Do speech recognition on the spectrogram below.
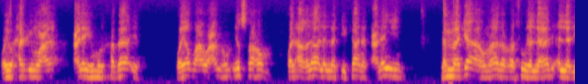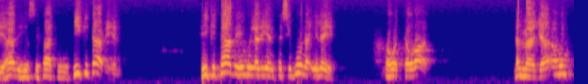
ويحرم عليهم الخبائث ويضع عنهم إصرهم والأغلال التي كانت عليهم. لما جاءهم هذا الرسول الذي هذه صفاته في كتابهم في كتابهم الذي ينتسبون إليه وهو التوراة. لما جاءهم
